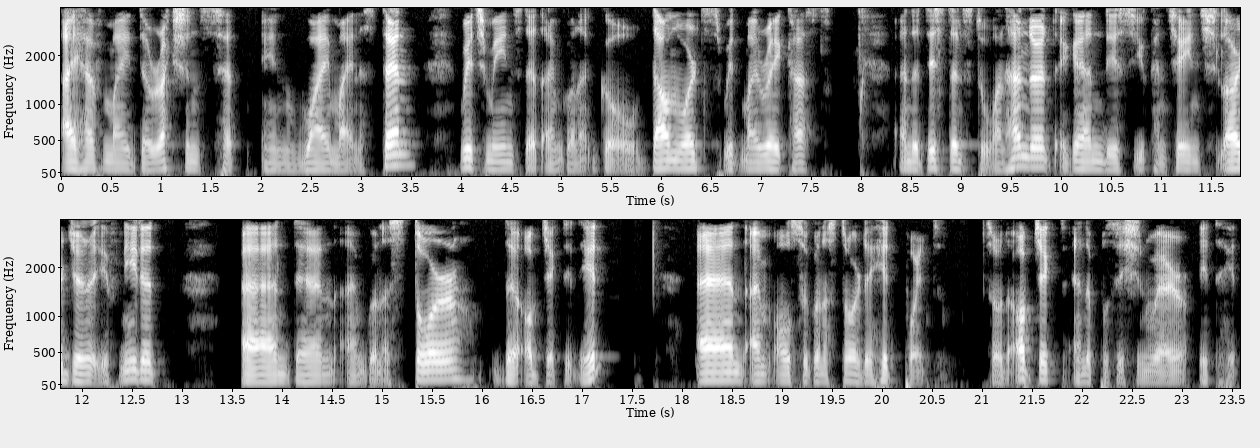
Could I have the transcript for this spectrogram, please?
I have my direction set in y minus 10 which means that I'm gonna go downwards with my raycast and the distance to 100 again this you can change larger if needed. And then I'm gonna store the object it hit. And I'm also gonna store the hit point. So the object and the position where it hit.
